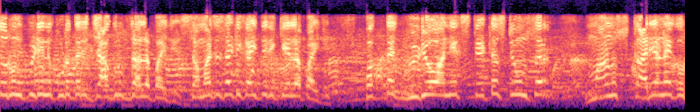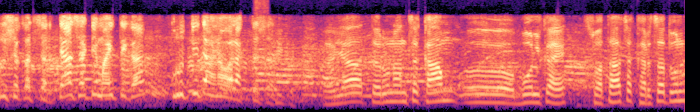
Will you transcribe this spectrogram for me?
तरुण पिढीने कुठेतरी जागरूक झालं पाहिजे. समाजासाठी काहीतरी केलं पाहिजे. फक्त एक व्हिडिओ आणि एक स्टेटस ठेवून सर माणूस कार्य नाही करू शकत सर. त्यासाठी माहितीये का? कृतीत आणावं लागतं सर. या तरुणांचं काम बोलकं आहे. स्वतःच्या खर्चातून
